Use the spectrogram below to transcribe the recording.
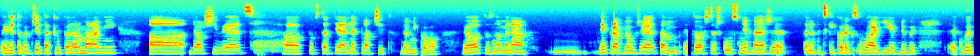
Takže to mi přijde taky úplně normální. A další věc, v podstatě netlačit do nikoho. Jo, to znamená, je pravdou, že tam je to až trošku úsměvné, že ten etický kodex uvádí, jak kdyby jakoby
